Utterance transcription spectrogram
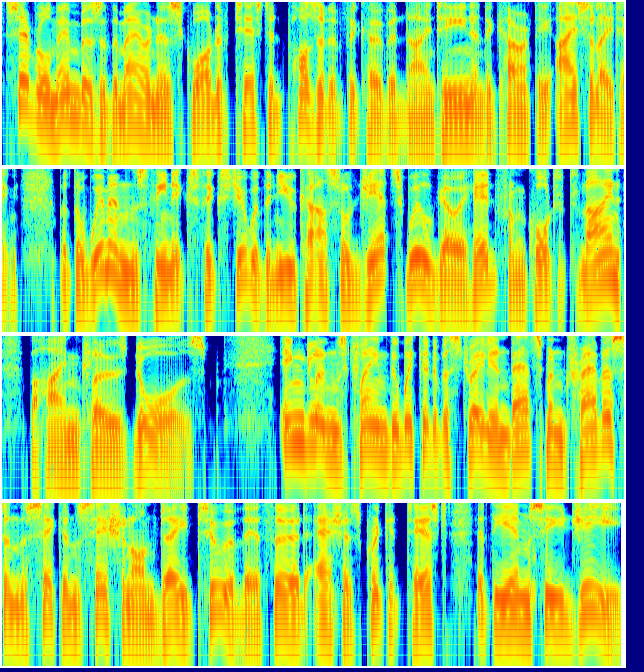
Several members of the Mariners squad have tested positive for COVID 19 and are currently isolating. But the women's Phoenix fixture with the Newcastle Jets will go ahead from quarter to nine behind closed doors. England's claimed the wicket of Australian batsman Travis in the second session on day two of their third Ashes cricket test at the MCG.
